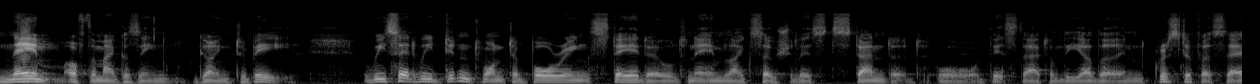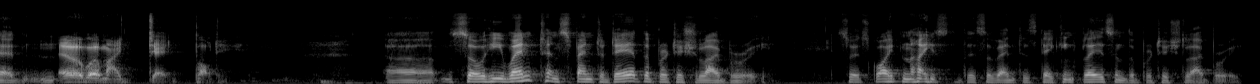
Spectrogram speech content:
name of the magazine going to be? We said we didn't want a boring, staid old name like Socialist Standard or this, that, and the other. And Christopher said, Over my dead body. Uh, so he went and spent a day at the British Library. So it's quite nice that this event is taking place in the British Library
